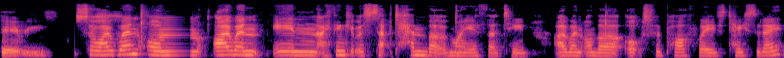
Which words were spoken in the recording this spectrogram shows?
theories? So I went on, I went in, I think it was September of my year 13. I went on the Oxford Pathways Taster Day,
